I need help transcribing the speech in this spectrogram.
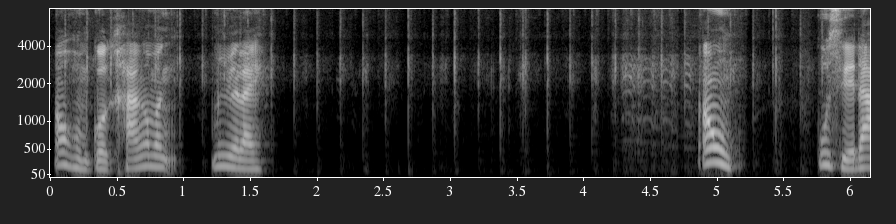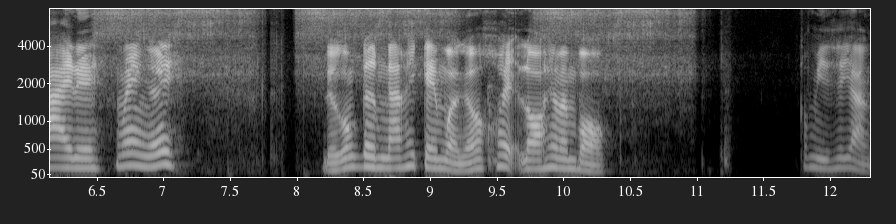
เอ้าผมกดค้างก็มันไม่มีอะไร เอ้ากูเสียดายเลยแม่งเอ้ยเดี๋ยวต้องเติมงานให้เกมก่อนแล้วค่อยรอให้มันบอก ก็มีสักอย่าง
